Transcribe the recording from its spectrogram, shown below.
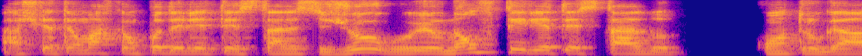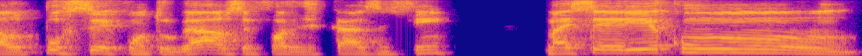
acho que até o Marcão poderia testar nesse jogo, eu não teria testado contra o Galo, por ser contra o Galo, ser fora de casa, enfim, mas seria com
